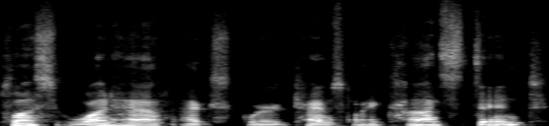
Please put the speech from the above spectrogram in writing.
plus 1 half x squared times my constant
